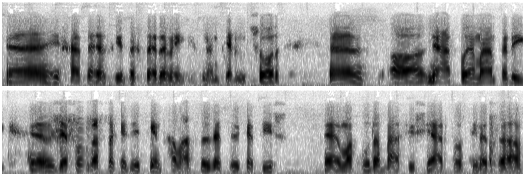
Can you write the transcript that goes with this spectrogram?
e, és hát ehhez képest erre még nem került sor. E, a nyár folyamán pedig e, ugye fogadtak egyébként Hamász vezetőket is, Mahmoud Abbas is járt ott, illetve a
